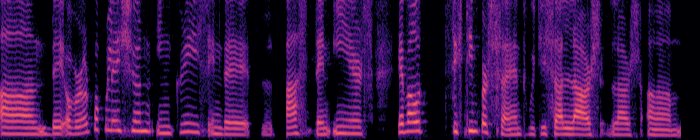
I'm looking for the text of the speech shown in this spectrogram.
um, the overall population increase in the past 10 years about 16%, which is a large, large, um,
